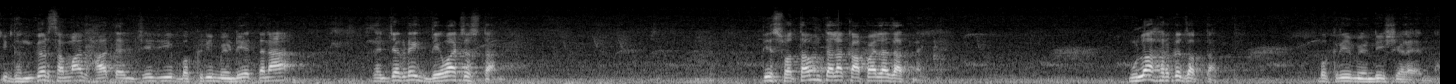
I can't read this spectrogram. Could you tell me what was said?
की धनगर समाज हा त्यांची जी बकरी मेंढी आहेत त्यांना त्यांच्याकडे एक देवाचं स्थान आहे. ते स्वतःहून त्याला कापायला जात नाही. मुलासारखं जपतात. बकरी मेंढी शेळ्या यांना.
